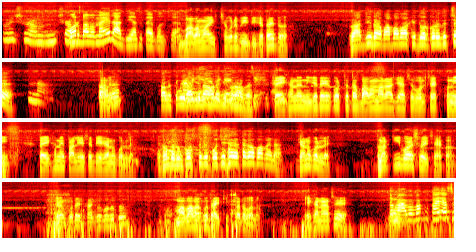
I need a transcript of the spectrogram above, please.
আমার স্বাম- স্বাম- ওর বাবা মায়ের রাজি আছে তাই বলছে। বাবা মা ইচ্ছা করে বিয়ে দিয়েছে তাই তো? রাজি না বাবা মা কি জোর করে দিচ্ছে? না। তাহলে? তাহলে তুমি আমি রাজি না নিজে হলে কি থেকেই করে হবে? করছি। তা এখানে নিজে থেকে করতে তা বাবা মা রাজি আছে বলছে এক্ষুনি। তা এখানে পালিয়ে এসে বিয়ে কেন করলে? এখন তো রূপশ্রী পঁচিশ হাজার টাকাও পাবে না। কেন করলে? তোমার কি বয়স হয়েছে এখন? এবার কোথায় থাকবে বলো তো? মা বাবা কোথায়? ঠিক কথা বলো। এখানে আছে? তোর মা বাবা কোথায় আছে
